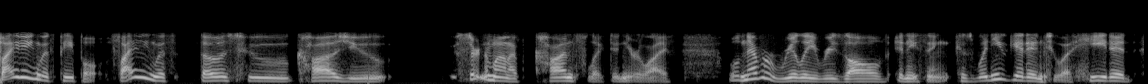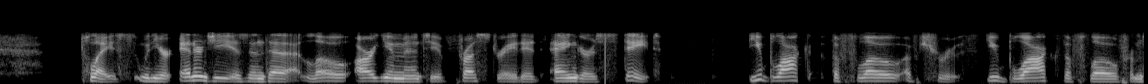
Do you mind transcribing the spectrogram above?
Fighting with people, fighting with those who cause you a certain amount of conflict in your life will never really resolve anything because when you get into a heated place, when your energy is in that low, argumentative, frustrated, anger state, you block the flow of truth. You block the flow from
